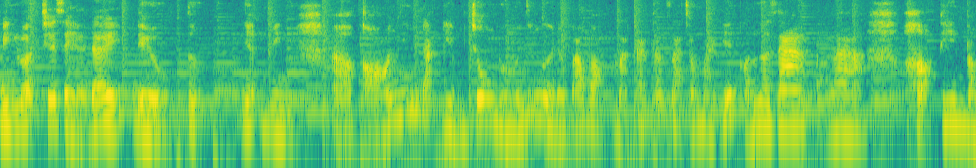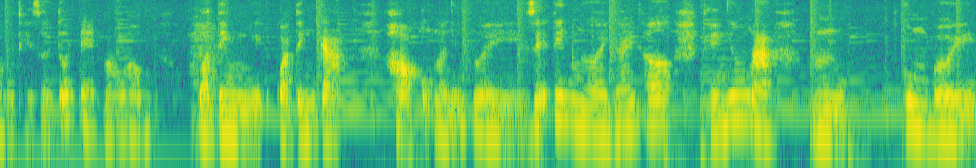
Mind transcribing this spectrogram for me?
bình luận chia sẻ ở đây đều tự nhận mình uh, có những đặc điểm chung đối với những người được bao bọc mà các tác giả trong bài viết có đưa ra đó là họ tin vào một thế giới tốt đẹp màu hồng quả tình quả tình cảm. Họ cũng là những người dễ tin người ngây thơ. Thế nhưng mà um, cùng với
